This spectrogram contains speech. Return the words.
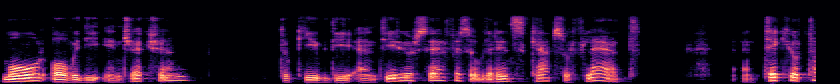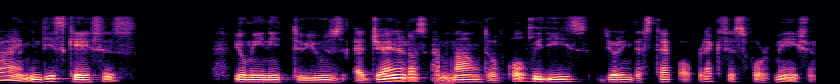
more OVD injection to keep the anterior surface of the lens capsule flat. And take your time in these cases. You may need to use a generous amount of OVDs during the step of rhexis formation.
